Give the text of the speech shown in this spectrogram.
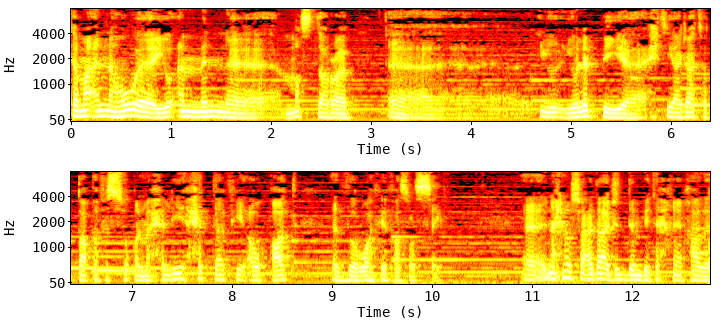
كما أنه يؤمن مصدر يلبي احتياجات الطاقة في السوق المحلي حتى في أوقات الذروة في فصل الصيف. نحن سعداء جدا بتحقيق هذا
